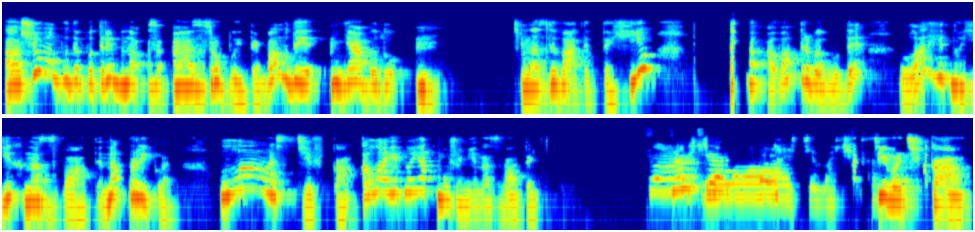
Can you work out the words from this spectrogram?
А що вам буде потрібно з- а, зробити? Вам буде, я буду називати птахів, а вам треба буде лагідно їх назвати. Наприклад, ластівка. А лагідно як можемо її назвати? Ластівочка. Ластівочка.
